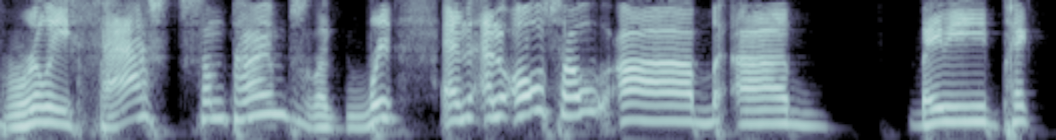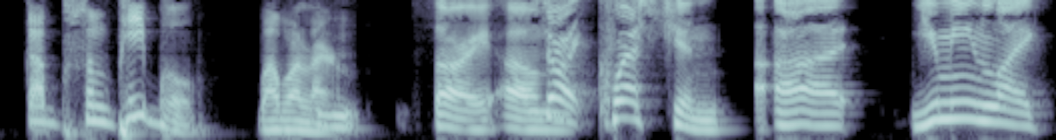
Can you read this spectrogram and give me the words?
really fast sometimes, like re- and and also um, uh, maybe pick up some people while we're there. Sorry. Um, Sorry, question. Uh, you mean like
